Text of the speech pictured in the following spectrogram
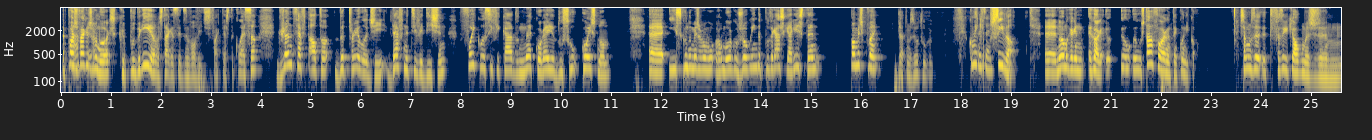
após Ah, vários sim. rumores que poderiam estar a ser desenvolvidos de facto esta coleção, Grand Theft Auto The Trilogy Definitive Edition foi classificado na Coreia do Sul com este nome. Uh, e segundo o mesmo rumo- rumor, o jogo ainda poderá chegar este ano para o mês que vem. Já estamos em outubro. Como é que Pois é, é. possível? Uh, não é uma grande. Agora, eu, eu- eu estava a falar ontem com a Nicole. Estávamos a fazer aqui algumas hum,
